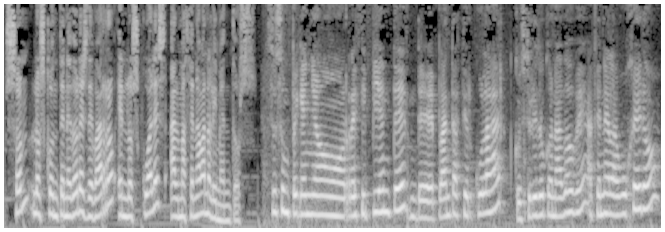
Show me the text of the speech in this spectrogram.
son los contenedores de barro en los cuales almacenaban alimentos. Esto es un pequeño recipiente de planta circular construido con adobe. Hacen el agujero,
